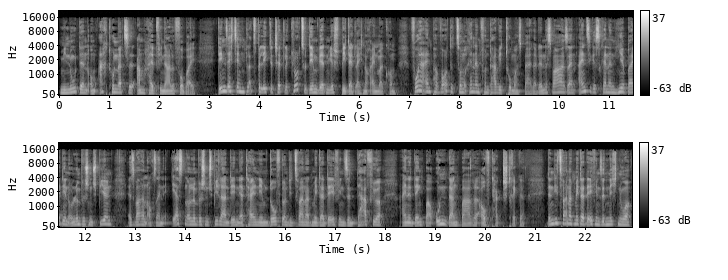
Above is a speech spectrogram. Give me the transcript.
Minuten um 800 am Halbfinale vorbei. Den 16. Platz belegte Chet Leclerc, zu dem werden wir später gleich noch einmal kommen. Vorher ein paar Worte zum Rennen von David Thomasberger, denn es war sein einziges Rennen hier bei den Olympischen Spielen. Es waren auch seine ersten Olympischen Spiele, an denen er teilnehmen durfte und die 200 Meter Delfin sind dafür eine denkbar undankbare Auftaktstrecke. Denn die 200 Meter Delfin sind nicht nur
